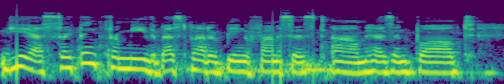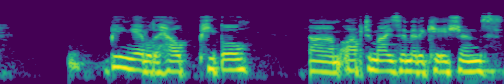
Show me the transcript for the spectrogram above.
Yes, I think for me, the best part of being a pharmacist um, has involved being able to help people um, optimize their medications,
